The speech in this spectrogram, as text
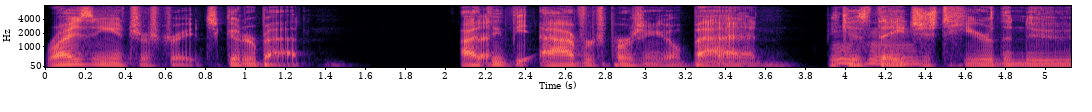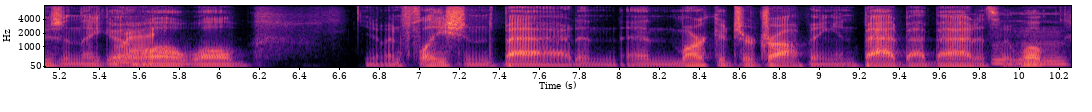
rising interest rates, good or bad, I Bad. think the average person can go bad, Bad. because they Mhm. just hear the news and they go, Right. oh well, you know, inflation's bad and and markets are dropping and bad, bad, bad. It's like well, Mhm.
